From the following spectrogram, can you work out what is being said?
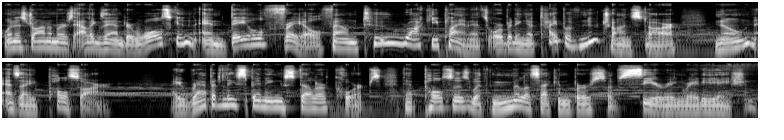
when astronomers Alexander Wolszczan and Dale Frail found two rocky planets orbiting a type of neutron star known as a pulsar, a rapidly spinning stellar corpse that pulses with millisecond bursts of searing radiation.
